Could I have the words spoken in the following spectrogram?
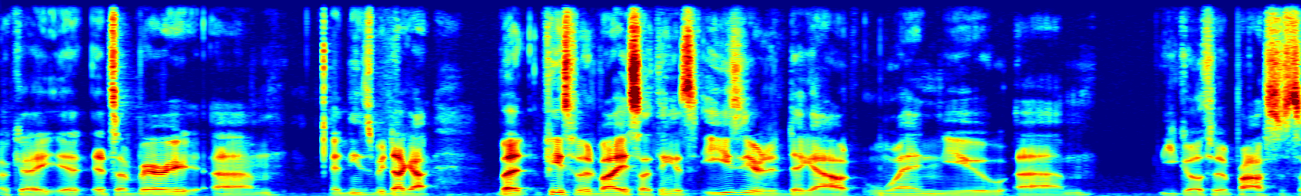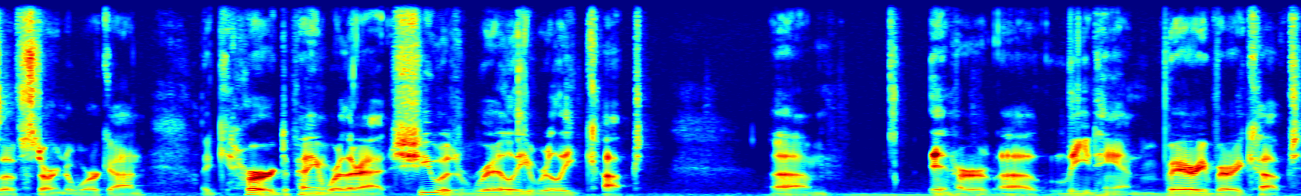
okay it, it's a very um, it needs to be dug out but piece of advice i think it's easier to dig out when you um, you go through the process of starting to work on like her depending where they're at she was really really cupped um, in her uh, lead hand, very, very cupped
